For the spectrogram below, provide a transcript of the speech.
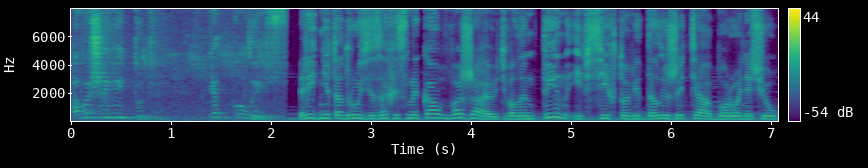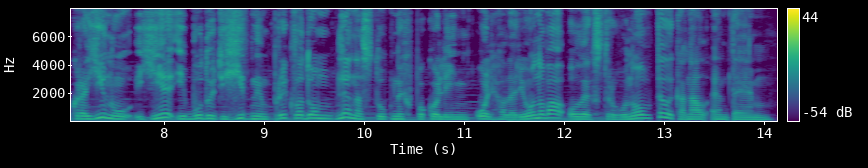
а ви живіть тут, як колись. Рідні та друзі захисника вважають, Валентин і всі, хто віддали життя, боронячи Україну, є і будуть гідним прикладом для наступних поколінь. Ольга Ларіонова, Олег Стригунов, телеканал МТМ.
